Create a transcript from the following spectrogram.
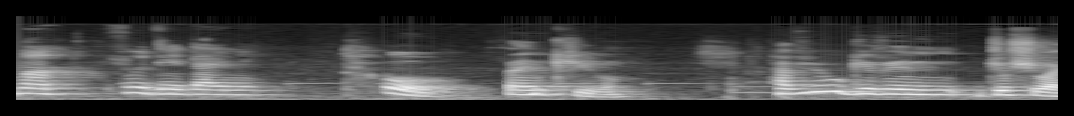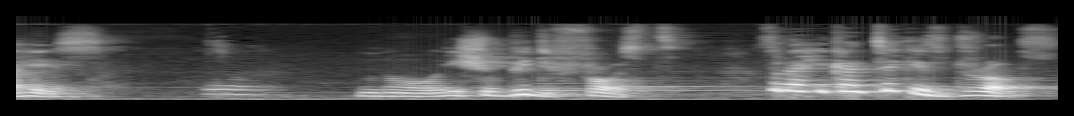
Ma, food dey dining. Oh, thank you. Have you given Joshua his? No. No, he should be the first so that he can take his drugs.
